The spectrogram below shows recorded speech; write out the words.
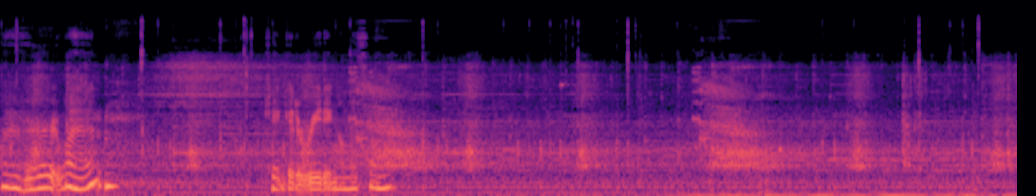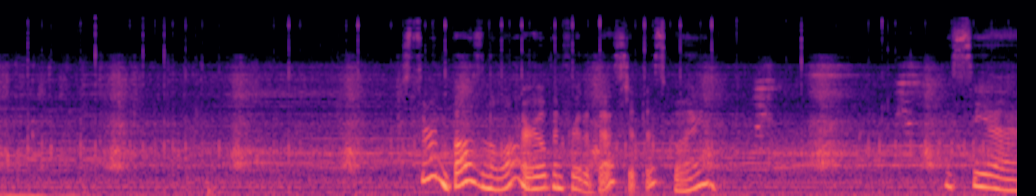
Wherever it went. Can't get a reading on this one. Throwing balls in the water, hoping for the best at this point. I see uh,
